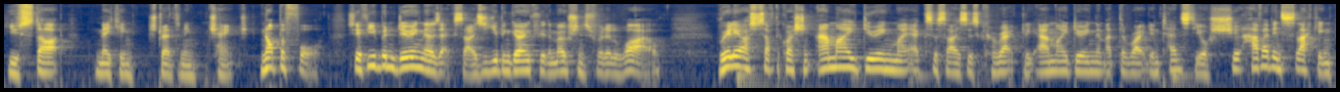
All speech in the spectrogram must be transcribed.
you start making strengthening change, not before. So if you've been doing those exercises, you've been going through the motions for a little while, really ask yourself the question Am I doing my exercises correctly? Am I doing them at the right intensity? Or should, have I been slacking?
